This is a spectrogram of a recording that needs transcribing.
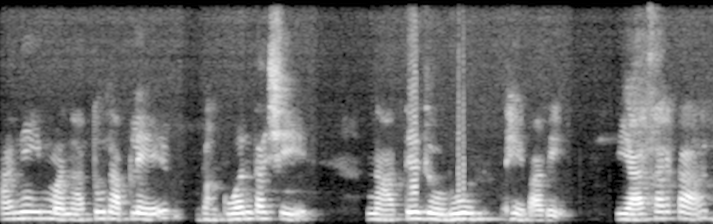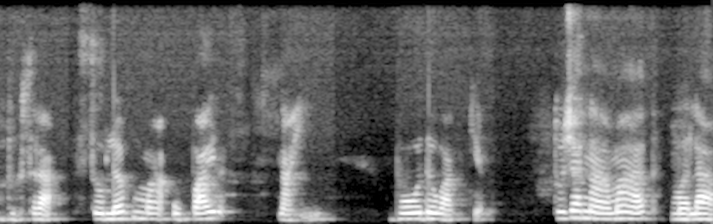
आणि मनातून आपले भगवंताशी नाते जोडून ठेवावे. यासारखा दुसरा सुलभ मा उपाय नाही. बोधवाक्य. तुझ्या नामात मला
